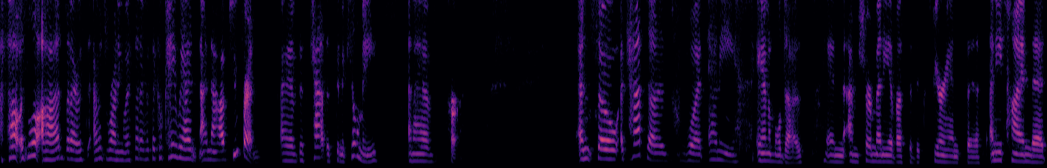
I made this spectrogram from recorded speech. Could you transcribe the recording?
I thought was a little odd, but I was I was running with it. I was like, okay, we I now have two friends. I have this cat that's going to kill me, and I have her. And so a cat does what any animal does. And I'm sure many of us have experienced this. Anytime that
